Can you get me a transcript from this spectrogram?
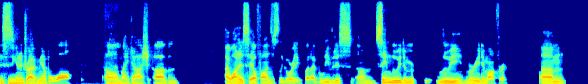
This is going to drive me up a wall. Oh my gosh. Um, I wanted to say Alphonsus Liguori, but I believe it is um, Saint Louis de Louis Marie de Montfort. Um,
